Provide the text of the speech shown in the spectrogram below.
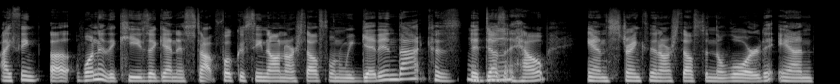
I think uh, one of the keys again is stop focusing on ourselves when we get in that because it Mhm. doesn't help, and strengthen ourselves in the Lord. And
